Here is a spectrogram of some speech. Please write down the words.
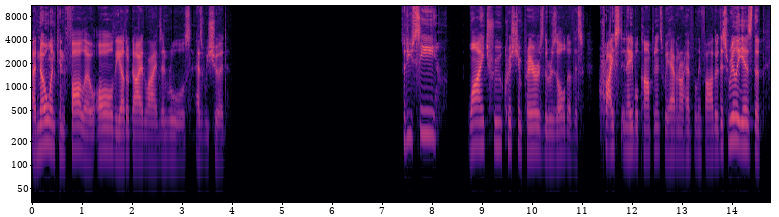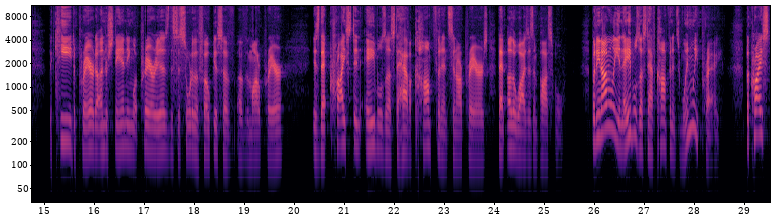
uh, no one can follow all the other guidelines and rules as we should. So, do you see why true Christian prayer is the result of this Christ enabled confidence we have in our Heavenly Father? This really is the, the key to prayer, to understanding what prayer is. This is sort of the focus of, of the model prayer, is that Christ enables us to have a confidence in our prayers that otherwise is impossible. But He not only enables us to have confidence when we pray, but Christ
